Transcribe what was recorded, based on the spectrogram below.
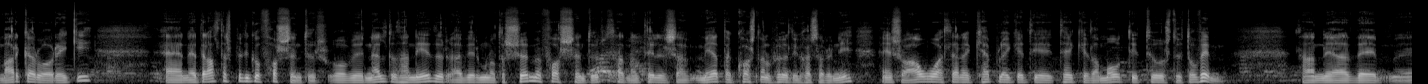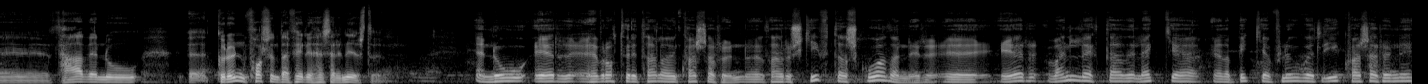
margar og á reiki en þetta er alltaf spurning á forsendur og við neldum það niður að við erum náttúrulega sömu forsendur þannig til þess að meta kostnarnum fljóðlíkastarunni eins og áallar að kepla geti tekið á móti 2025. Þannig að e, það er nú e, grunn forsenda fyrir þessari niðurstöðu. En nú er, hefur ótt verið talað um kvassarhraun, það eru skiptað skoðanir. Er vannlegt að leggja eða byggja flugveld í kvassarhraunni?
